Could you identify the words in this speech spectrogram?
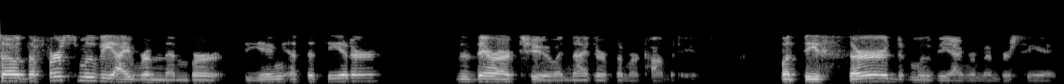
So the first movie I remember seeing at the theater, there are two, and neither of them are comedies. But the third movie I remember seeing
